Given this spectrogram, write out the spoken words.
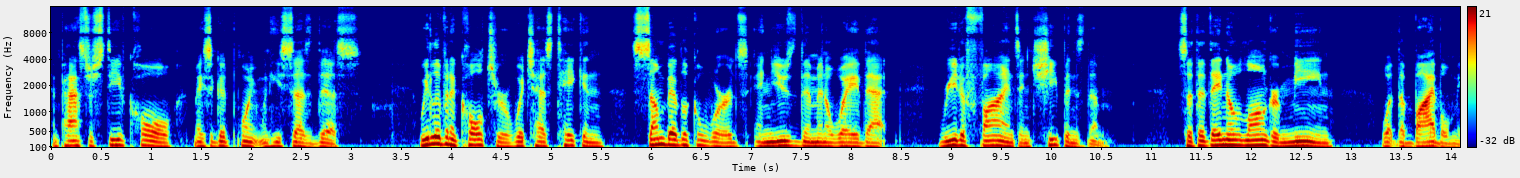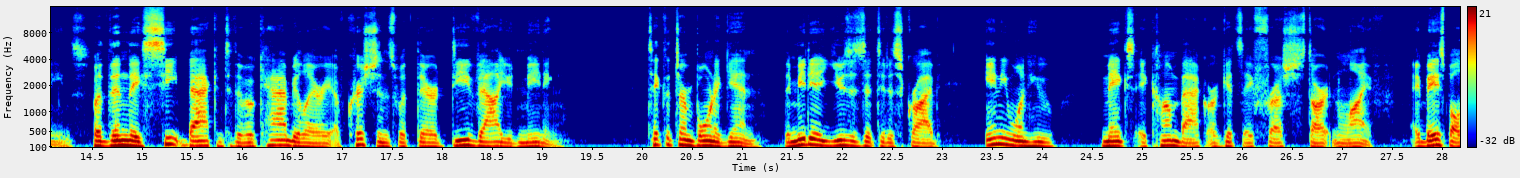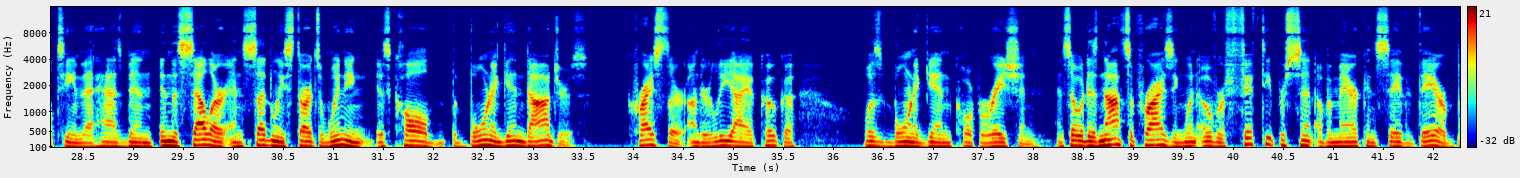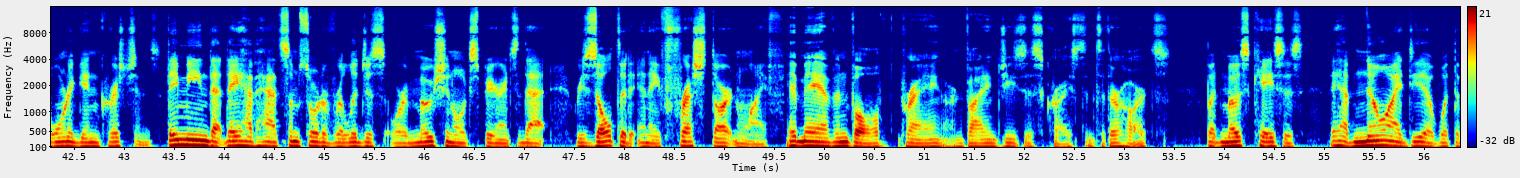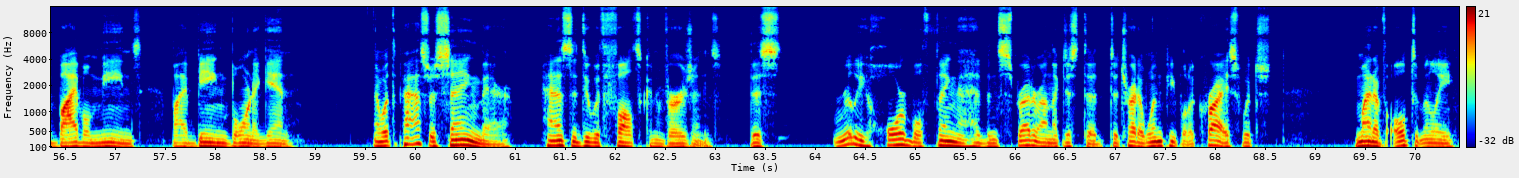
And Pastor Steve Cole makes a good point when he says this We live in a culture which has taken some biblical words and used them in a way that redefines and cheapens them, so that they no longer mean what the Bible means. But then they seep back into the vocabulary of Christians with their devalued meaning. Take the term born again. The media uses it to describe anyone who makes a comeback or gets a fresh start in life. A baseball team that has been in the cellar and suddenly starts winning is called the Born Again Dodgers. Chrysler, under Lee Iacocca, was Born Again Corporation. And so it is not surprising when over 50% of Americans say that they are born again Christians. They mean that they have had some sort of religious or emotional experience that resulted in a fresh start in life. It may have involved praying or inviting Jesus Christ into their hearts. But in most cases, they have no idea what the Bible means by being born again. Now, what the pastor is saying there has to do with false conversions. This really horrible thing that had been spread around, like just to, to try to win people to Christ, which might have ultimately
